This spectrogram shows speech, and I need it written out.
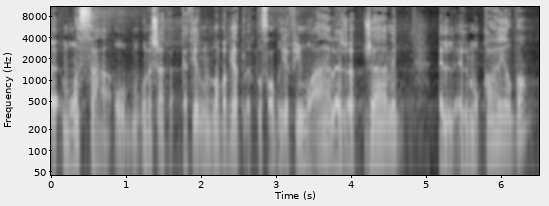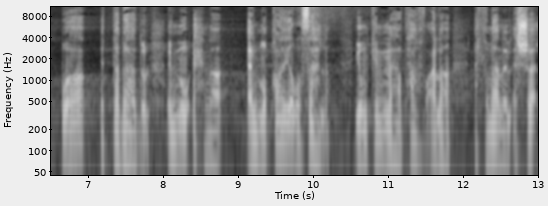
آه، موسعة. ونشأت كثير من النظريات الاقتصادية في معالجة جانب المقايضة والتبادل. إنه إحنا المقايضة سهلة. يمكن إنها تحافظ على أثمان الأشياء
